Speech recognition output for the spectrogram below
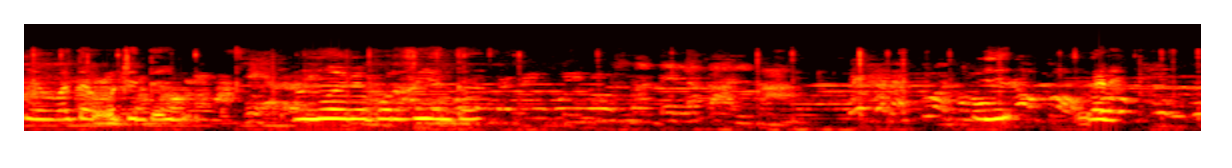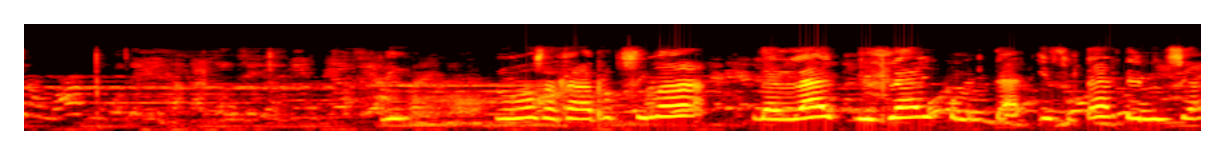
Me falta 89%. Y gané. Nos vemos hasta la próxima. Dar like, dislike, comentar, insultar, denunciar.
